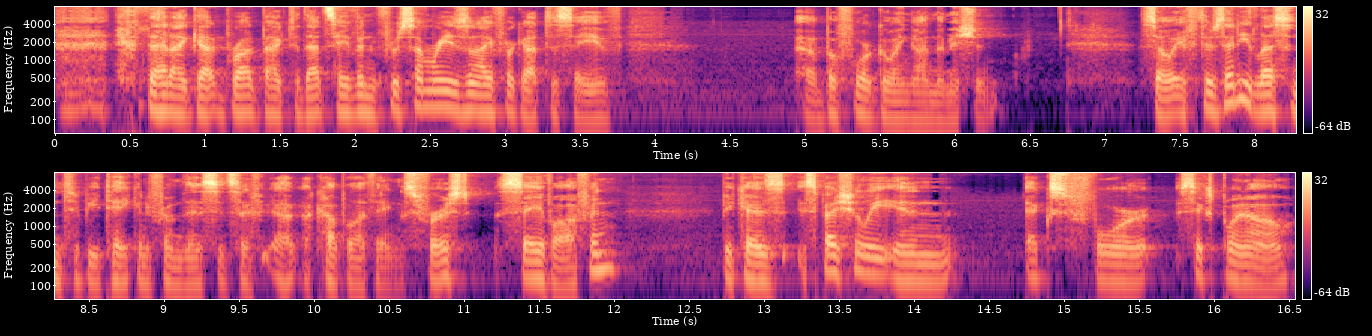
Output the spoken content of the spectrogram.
that I got brought back to that save. And for some reason, I forgot to save uh, before going on the mission. So if there's any lesson to be taken from this, it's a, a couple of things. First, save often because especially in X4 6.0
